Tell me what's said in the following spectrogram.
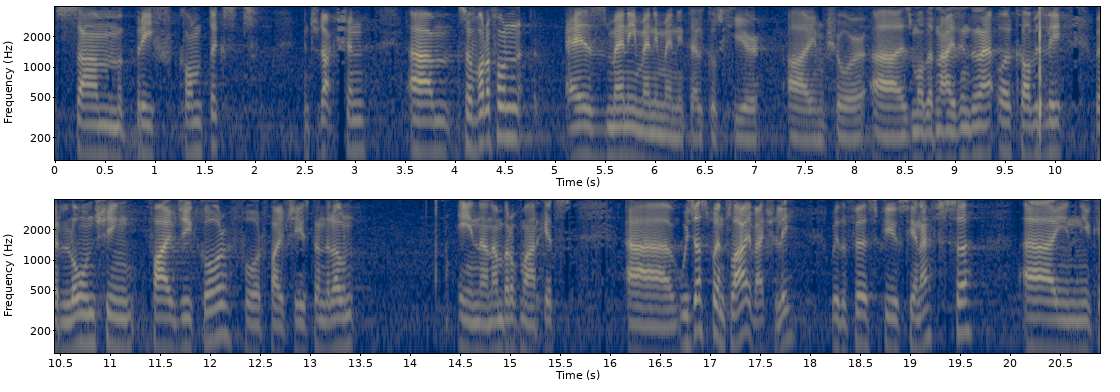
some brief context, introduction. Um, so Vodafone, as many, many, many telcos here, I'm sure, uh, is modernizing the network. Obviously, we're launching 5G core for 5G standalone in a number of markets. Uh, we just went live, actually, with the first few CNFs uh, in UK,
